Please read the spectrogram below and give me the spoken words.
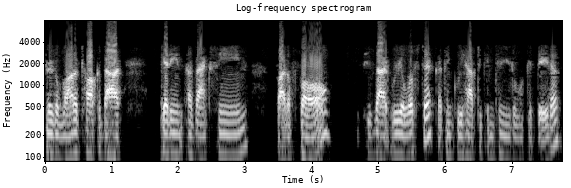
There's a lot of talk about getting a vaccine by the fall. Is that realistic? I think we have to continue to look at data.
